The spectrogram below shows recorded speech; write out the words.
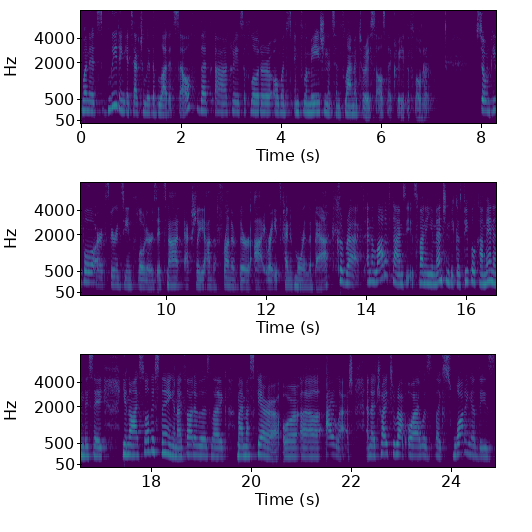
When it's bleeding, it's actually the blood itself that uh, creates a floater, or when it's inflammation, it's inflammatory cells that create the floater. So when people are experiencing floaters, it's not actually on the front of their eye, right? It's kind of more in the back. Correct. And a lot of times it's funny you mentioned because people come in and they say, you know, I saw this thing and I thought it was like my mascara or uh, eyelash, and I tried to rub, or I was like swatting at these,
